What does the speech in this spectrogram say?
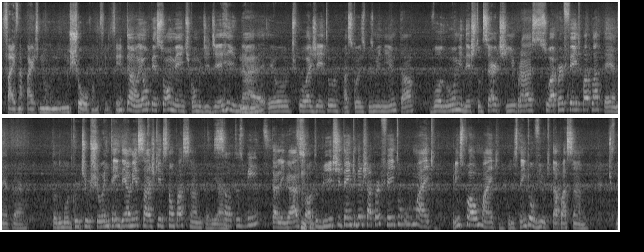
faz na parte, no, no show, vamos dizer? Então, eu pessoalmente, como DJ, né, eu, tipo, ajeito as coisas pros meninos e tal. Volume, deixo tudo certinho pra suar perfeito pra plateia, né? Pra todo mundo curtir o show e entender a mensagem que eles estão passando, tá ligado? Solta os beats. Tá ligado? Solta o beat e tem que deixar perfeito o mic. Principal o mic. Eles têm que ouvir o que tá passando. Tipo,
